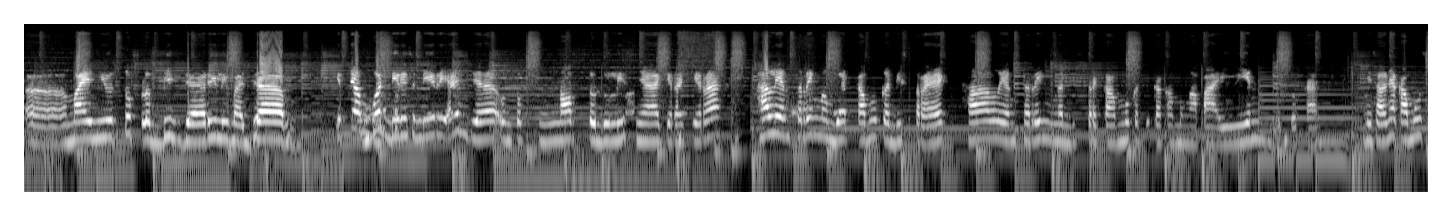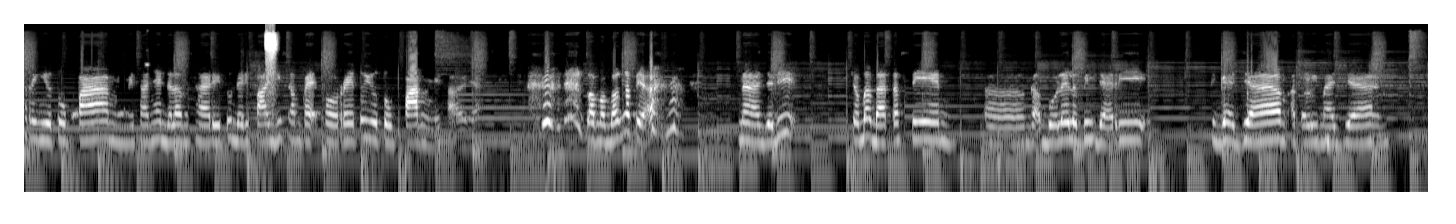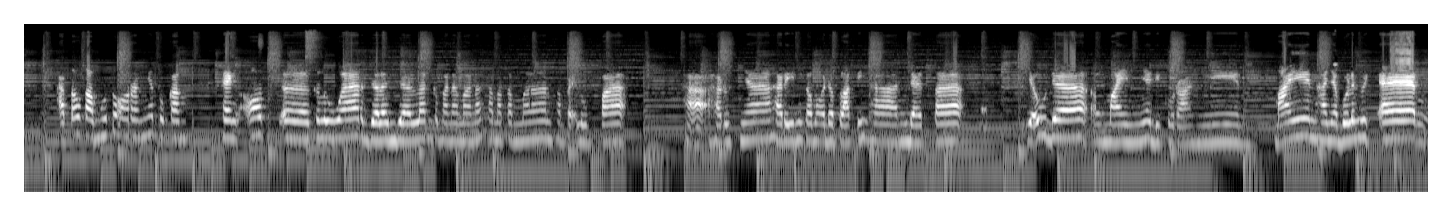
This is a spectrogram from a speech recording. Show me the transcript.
uh, main YouTube lebih dari lima jam. Itu yang buat diri sendiri aja untuk not to do listnya. Kira-kira hal yang sering membuat kamu ke distract, hal yang sering ngedistract kamu ketika kamu ngapain gitu kan. Misalnya kamu sering YouTubean, misalnya dalam sehari itu dari pagi sampai sore itu YouTubean misalnya. Lama banget ya. Nah, jadi coba batasin nggak uh, boleh lebih dari tiga jam atau lima jam. Atau kamu tuh orangnya tukang hangout uh, keluar jalan-jalan ke mana-mana sama teman sampai lupa. Ha harusnya hari ini kamu ada pelatihan data. Ya udah mainnya dikurangin. Main hanya boleh weekend.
